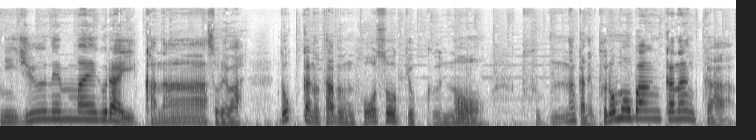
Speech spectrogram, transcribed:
う20年前ぐらいかなそれは。どっかの多分放送局のなんかねプロモ版かなんか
